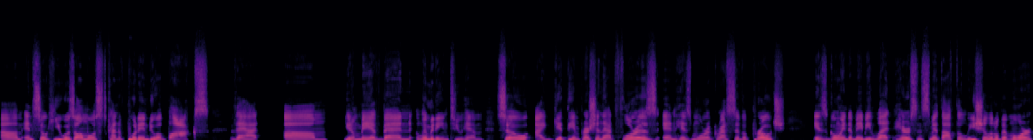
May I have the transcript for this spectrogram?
Um, and so he was almost kind of put into a box that um, you know, may have been limiting to him. So I get the impression that Flores and his more aggressive approach is going to maybe let Harrison Smith off the leash a little bit more.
